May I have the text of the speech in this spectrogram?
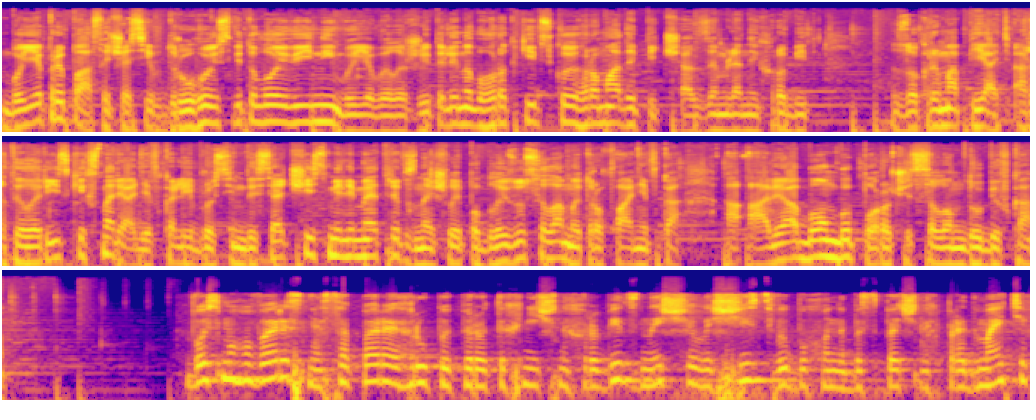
Боєприпаси часів Другої світової війни виявили жителі Новгородківської громади під час земляних робіт. Зокрема, п'ять артилерійських снарядів калібру 76 мм знайшли поблизу села Митрофанівка, а авіабомбу поруч із селом Дубівка. 8 вересня сапери групи піротехнічних робіт знищили шість вибухонебезпечних предметів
